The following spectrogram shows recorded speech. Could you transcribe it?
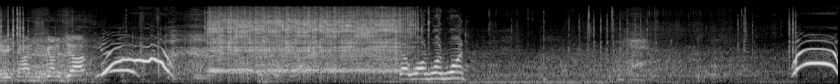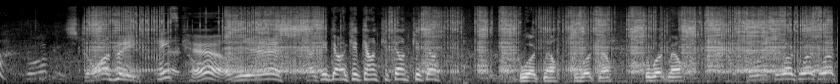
Here he comes, he's gonna jump. Go, one, one, one. Okay. Woo! Stripey. He's cool. Yes. Okay, keep going, keep going, keep going, keep going. Good work, Mel. Good work, Mel. Good work, Mel. Good work, good work, good work, good work.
